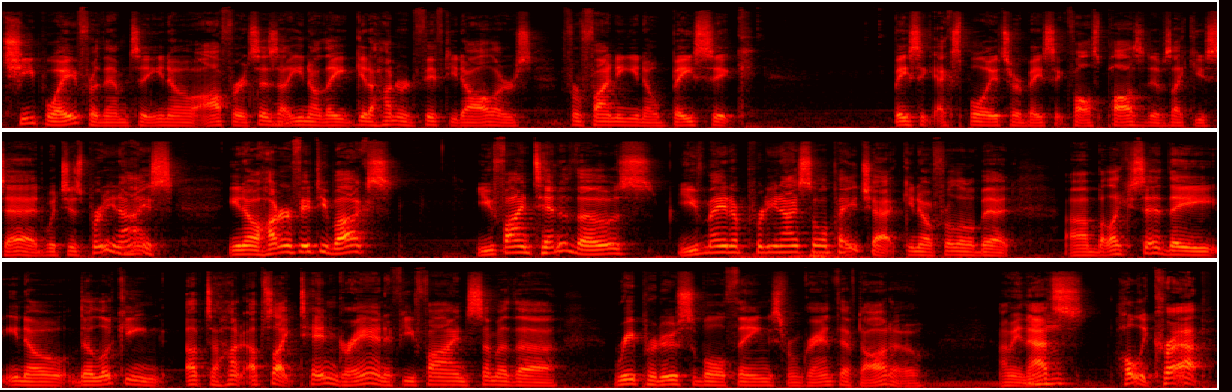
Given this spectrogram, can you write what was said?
cheap way for them to, you know, offer. It says, you know, they get one hundred fifty dollars for finding, you know, basic, basic exploits or basic false positives, like you said, which is pretty nice. You know, one hundred fifty bucks. You find ten of those, you've made a pretty nice little paycheck, you know, for a little bit. Um, but like you said, they, you know, they're looking up to up to like ten grand if you find some of the reproducible things from Grand Theft Auto. I mean, that's holy crap.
